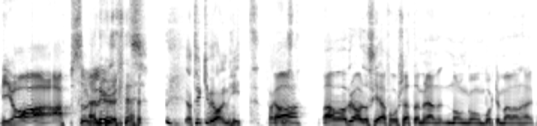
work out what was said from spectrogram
Ja, absolut. Jag tycker vi har en hit faktiskt. Ja, ja vad bra. Då ska jag fortsätta med den någon gång bort emellan här.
